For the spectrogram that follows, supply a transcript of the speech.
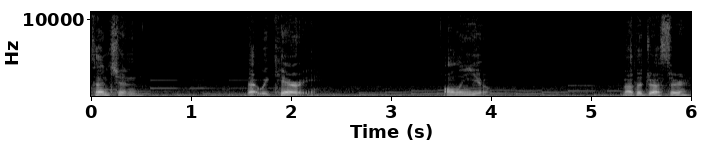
Tension that we carry. Only you. Not the dresser.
